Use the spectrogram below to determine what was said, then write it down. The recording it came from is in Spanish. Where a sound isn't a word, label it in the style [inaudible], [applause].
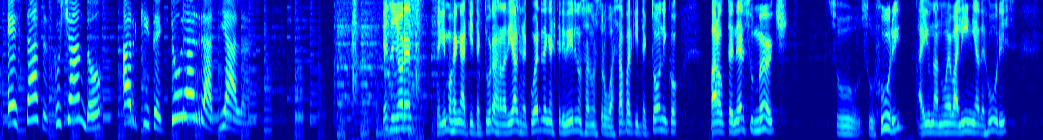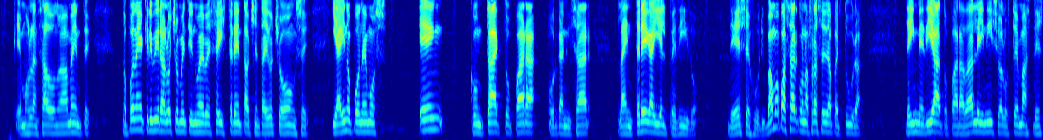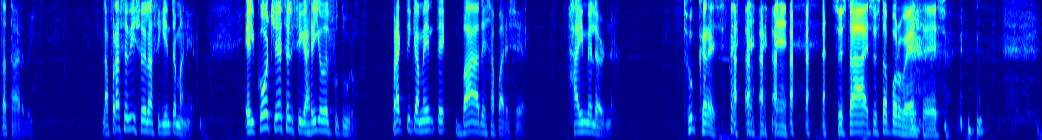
Estás escuchando Arquitectura Radial. Bien, señores, seguimos en Arquitectura Radial. Recuerden escribirnos a nuestro WhatsApp arquitectónico para obtener su merch su, su jury. Hay una nueva línea de juris que hemos lanzado nuevamente. Nos pueden escribir al 829-630-8811 y ahí nos ponemos en contacto para organizar la entrega y el pedido de ese jury. Vamos a pasar con la frase de apertura de inmediato para darle inicio a los temas de esta tarde. La frase dice de la siguiente manera. El coche es el cigarrillo del futuro. Prácticamente va a desaparecer. Jaime Lerner. ¿Tú crees? [laughs] eso, está, eso está por verse, eso.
